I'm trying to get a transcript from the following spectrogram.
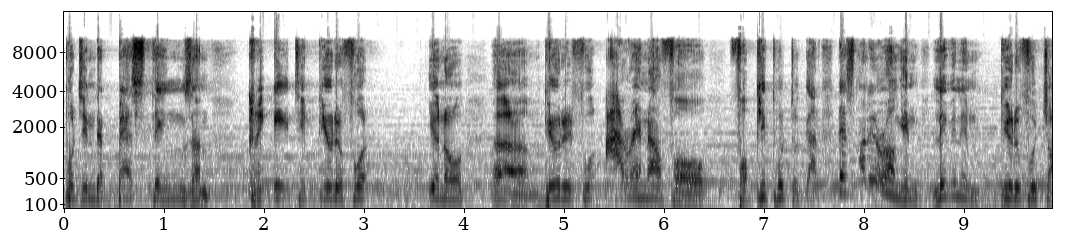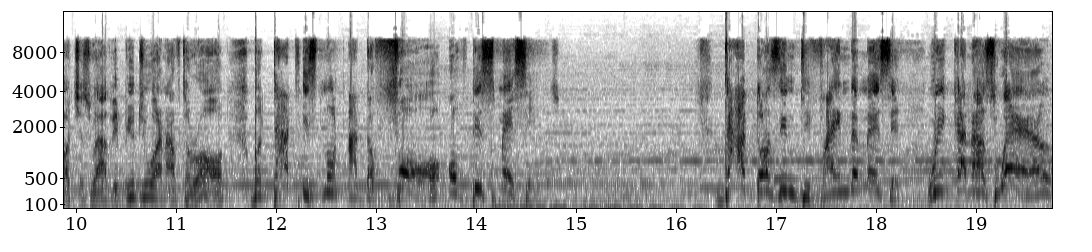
put in the best things, and create a beautiful, you know, um, beautiful arena for for people to gather. There's nothing wrong in living in beautiful churches. We have a beautiful one after all, but that is not at the fore of this message. That doesn't define the message. We can as well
